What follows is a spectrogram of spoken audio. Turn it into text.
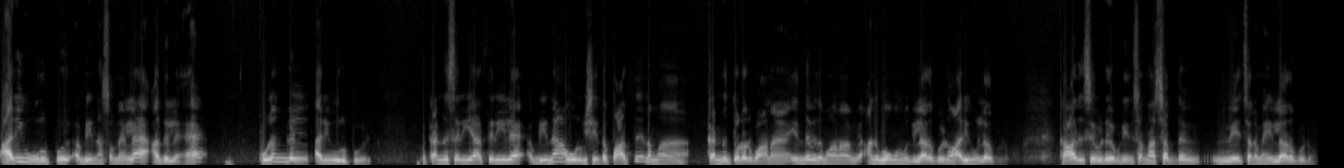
அறிவு உறுப்பு அப்படின்னு நான் சொன்னேன்ல அதில் புலன்கள் அறிவுறுப்புகள் இப்போ கண்ணு சரியாக தெரியல அப்படின்னா ஒரு விஷயத்தை பார்த்து நம்ம கண்ணு தொடர்பான எந்த விதமான அனுபவமும் நமக்கு இல்லாத போயிடும் அறிவும் இல்லாத போயிடும். காது செவிடு அப்படின்னு சொன்னால் சப்த விவேச்சனமே இல்லாத போயிடும்.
